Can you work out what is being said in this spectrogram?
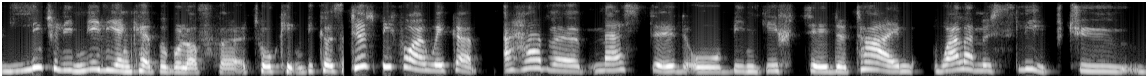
literally nearly incapable of uh, talking because just before I wake up, I have uh, mastered or been gifted a time while I'm asleep to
